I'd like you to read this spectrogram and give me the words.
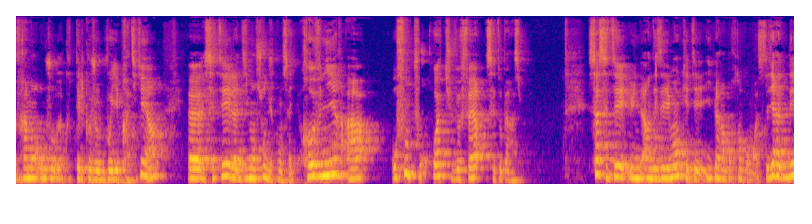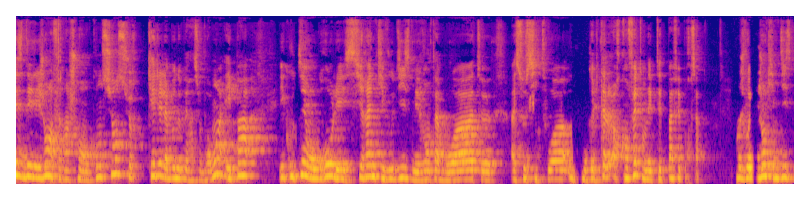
vraiment tel que je le voyais pratiquer, hein, euh, c'était la dimension du conseil. Revenir à, au fond, pourquoi tu veux faire cette opération. Ça, c'était un des éléments qui était hyper important pour moi. C'est-à-dire aider les gens à faire un choix en conscience sur quelle est la bonne opération pour moi et pas écouter en gros les sirènes qui vous disent mais vends ta boîte, euh, associe-toi ou mon capital, alors qu'en fait, on n'est peut-être pas fait pour ça. Moi, je vois des gens qui me disent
